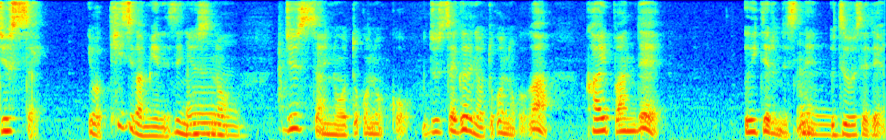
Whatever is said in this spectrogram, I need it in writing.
10歳。要は記事が見えるんですねニュースの、10歳の男の子10歳ぐらいの男の子が海パンで浮いてるんですね、うつ伏せで、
